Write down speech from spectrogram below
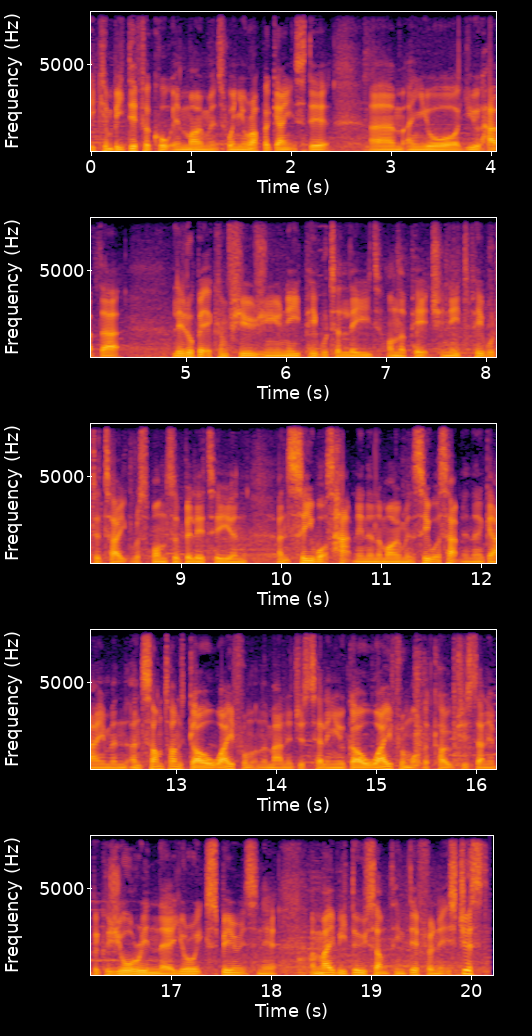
it can be difficult in moments when you're up against it um, and you're, you have that little bit of confusion. You need people to lead on the pitch. You need people to take responsibility and, and see what's happening in the moment, see what's happening in the game, and, and sometimes go away from what the manager's telling you, go away from what the coach is telling you because you're in there, you're experiencing it, and maybe do something different. It's just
